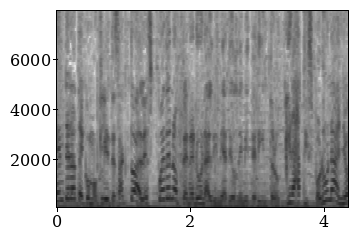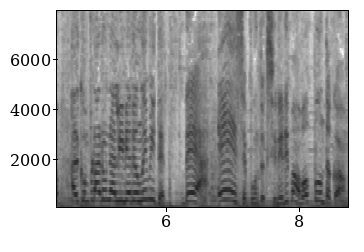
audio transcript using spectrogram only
Entérate cómo clientes actuales pueden obtener una línea de un límite intro gratis por un año al comprar una línea de un límite. Ve a es.xfinitymobile.com.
